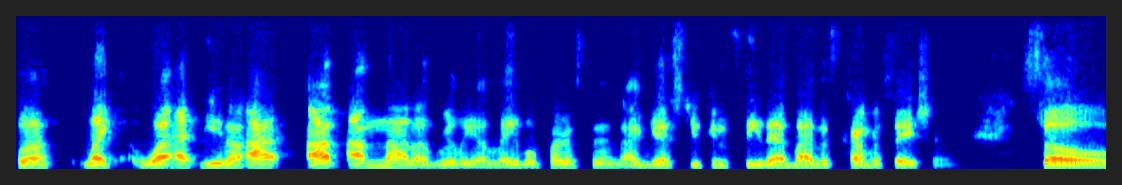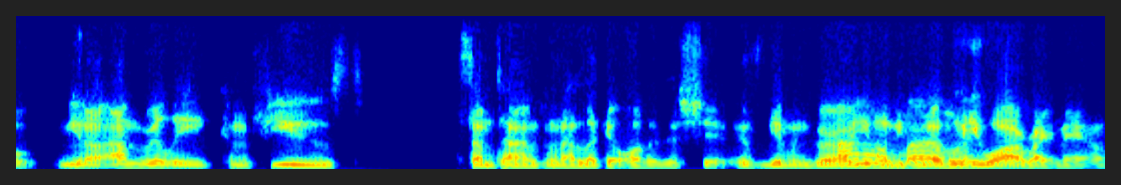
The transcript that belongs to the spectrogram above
fuck like what you know I, I i'm not a really a label person i guess you can see that by this conversation so you know i'm really confused sometimes when i look at all of this shit it's giving girl you don't don't even know who you are right now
